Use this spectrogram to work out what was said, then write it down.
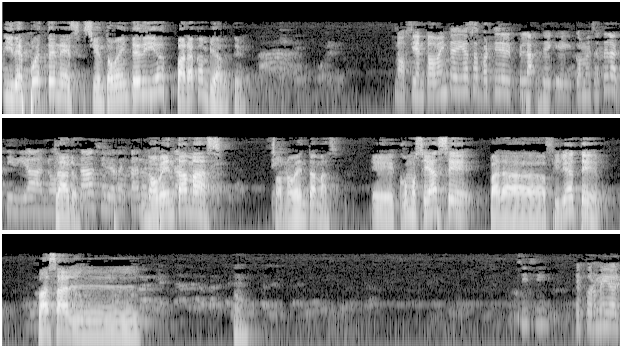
Y después tenés 120 días para cambiarte. No, 120 días a partir del pla- de que comenzaste la actividad, 90 Claro. si le restás los 90 más. Sí. Son 90 más. Eh, ¿Cómo se hace para afiliarte? Vas al... Sí, sí, es por medio del...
